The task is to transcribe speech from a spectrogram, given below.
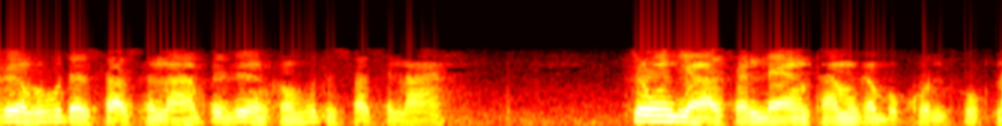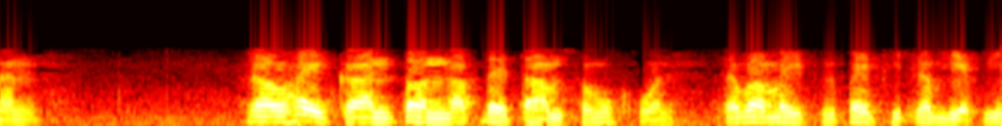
เรื่องพระพุทธศาสนาเป็นเรื่องของพุทธศาสนา จงอย่าแสดงธรรมกับบุคคลพวกนั้น เราให้การต้อนรับได้ตามสมควร แต่ว่าไม่คือไม่ผิดระเบียบวิ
